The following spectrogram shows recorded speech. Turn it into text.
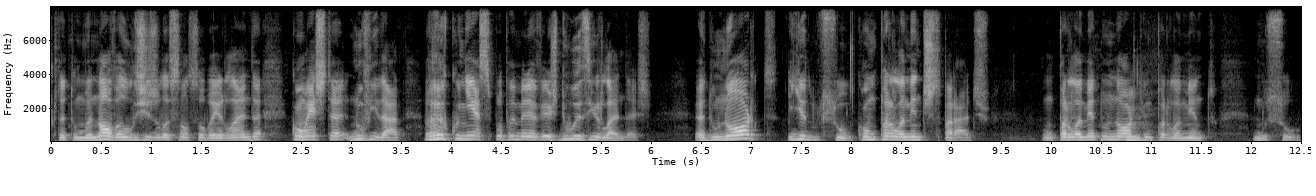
portanto, uma nova legislação sobre a Irlanda, com esta novidade. Reconhece pela primeira vez duas Irlandas, a do Norte e a do Sul, como parlamentos separados. Um parlamento no Norte e um parlamento no Sul.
